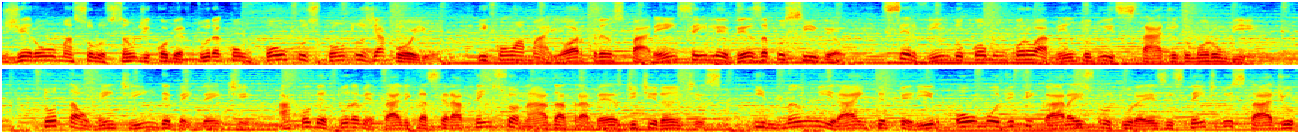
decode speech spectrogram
gerou uma solução de cobertura com poucos pontos de apoio e com a maior transparência e leveza possível, servindo como um coroamento do estádio do Morumbi. Totalmente independente, a cobertura metálica será tensionada através de tirantes e não irá interferir ou modificar a estrutura existente do estádio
